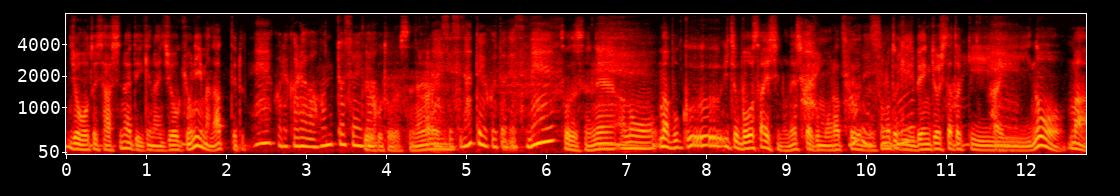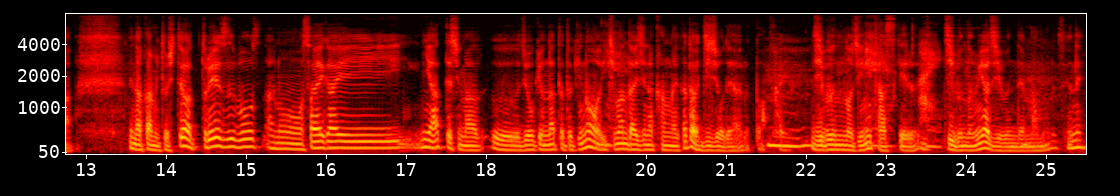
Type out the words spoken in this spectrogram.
情報として発しないといけない状況に今なってる。ねこれからは本当それが大切だということですね。そうですよね。あのまあ僕一応防災士のね資格もらってるんで、はい、その時勉強した時の、まあ。中身としてはとりあえずあの災害に遭ってしまう状況になった時の一番大事な考え方は自助であると、はい、自分の字に助ける、はい、自分の身は自分で守るですよね。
